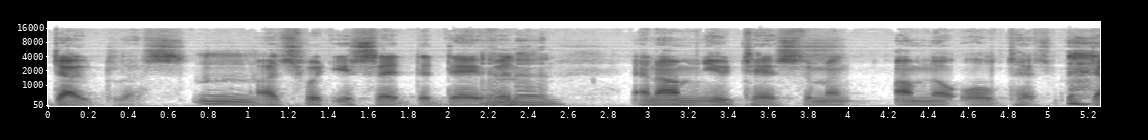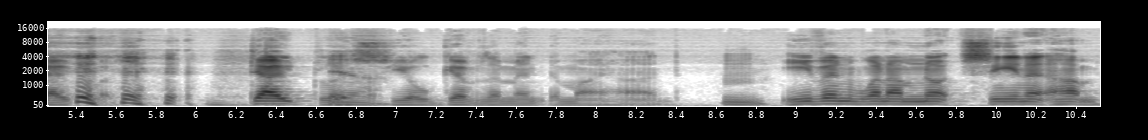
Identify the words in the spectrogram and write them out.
Doubtless. Mm. That's what you said to David. Amen. And I'm New Testament, I'm not Old Testament. Doubtless. Doubtless yeah. you'll give them into my hand. Mm. Even when I'm not seeing it happen,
